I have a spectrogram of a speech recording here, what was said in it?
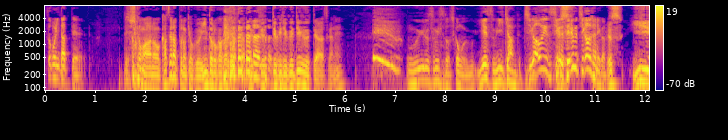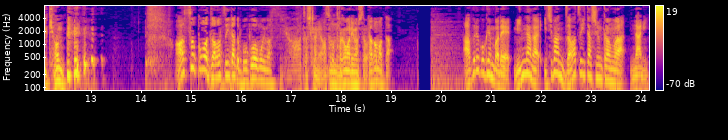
そこに立って、えでしかもあの、カツラップの曲、イントロ書かれてますから、ドゥドゥドゥクドゥクドゥってやつがね。ウィル・スミスと、しかも、イエス・ウィー・キャンって、違う、違う、セリフ違うじゃねえかとよ。し、いいキャン。あそこはざわついたと僕は思います。いやー、確かに、あそこ高まりましたわ。高まった。アフレコ現場でみんなが一番ざわついた瞬間は何？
